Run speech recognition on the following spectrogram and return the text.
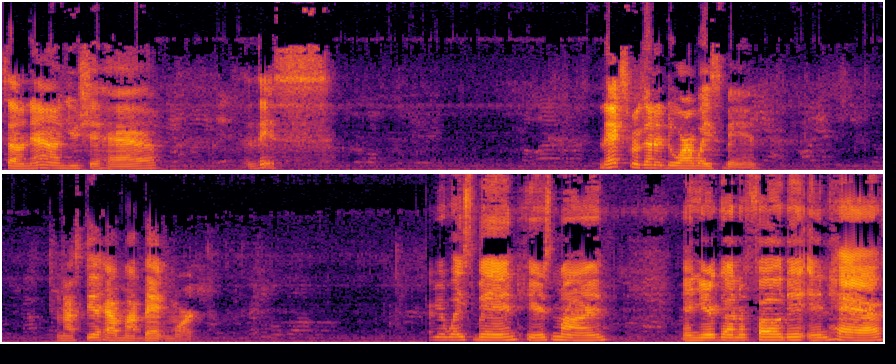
So now you should have this. Next, we're gonna do our waistband. And I still have my back mark your waistband. Here's mine. And you're going to fold it in half.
